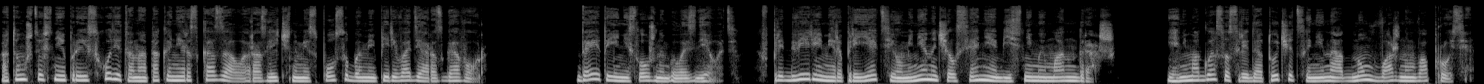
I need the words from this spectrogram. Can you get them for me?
о том, что с ней происходит, она так и не рассказала, различными способами переводя разговор. Да это и несложно было сделать. В преддверии мероприятия у меня начался необъяснимый мандраж. Я не могла сосредоточиться ни на одном важном вопросе.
